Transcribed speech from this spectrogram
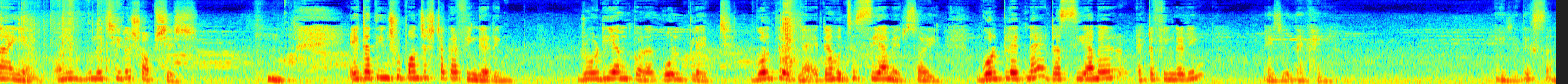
নাই আর অনেকগুলো ছিল, সব শেষ। এটা তিনশো পঞ্চাশ টাকার ফিঙ্গারিং রোডিয়াম করা গোল্ড প্লেট গোল্ড প্লেট না, এটা হচ্ছে সিয়ামের সরি গোল্ড প্লেট না, এটা সিয়ামের একটা ফিঙ্গারিং এই যে দেখাই এই যে দেখছেন?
